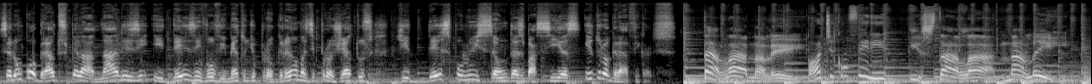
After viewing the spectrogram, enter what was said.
serão cobrados pela análise e desenvolvimento de programas e projetos de despoluição das bacias hidrográficas. Está lá na lei. Pode conferir. Está lá na lei.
